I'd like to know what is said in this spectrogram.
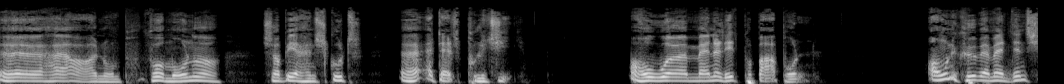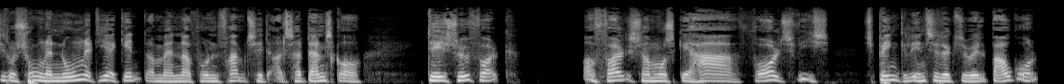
øh, har nogle få måneder, så bliver han skudt øh, af dansk politi. Og øh, man er lidt på bar bund. Oven i købet er man i den situation, at nogle af de agenter, man har fundet frem til, altså danskere, det er søfolk, og folk, som måske har forholdsvis spinkel intellektuel baggrund,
